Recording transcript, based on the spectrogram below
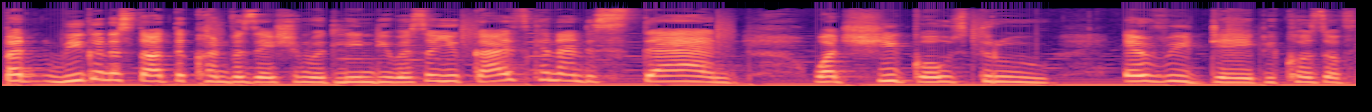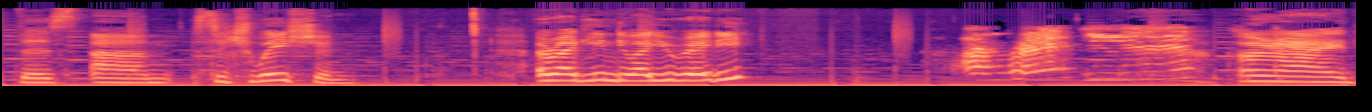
But we're gonna start the conversation with Lindy so you guys can understand what she goes through every day because of this um, situation. All right, Lindy, are you ready? I'm ready. All right.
